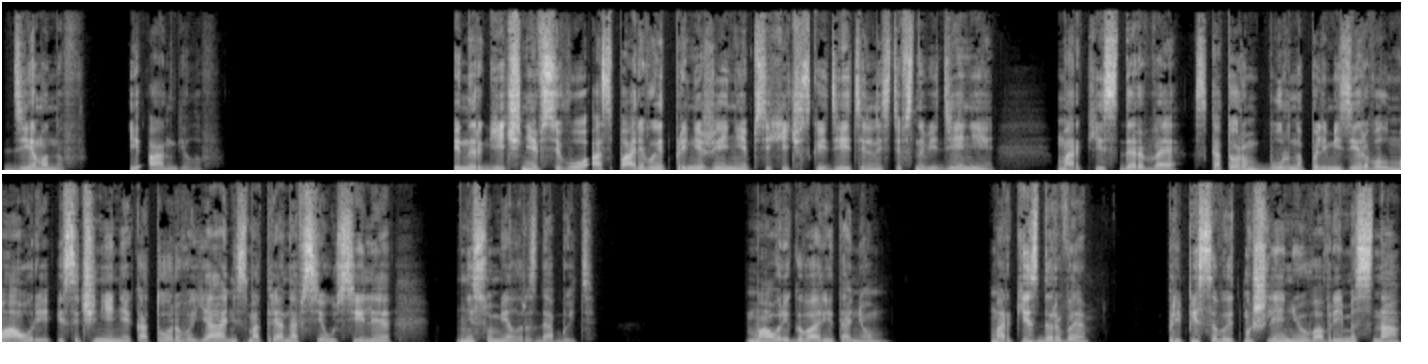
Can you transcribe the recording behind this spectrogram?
демонов и ангелов. Энергичнее всего оспаривает принижение психической деятельности в сновидении маркиз Дерве, с которым бурно полемизировал Маури и сочинение которого я, несмотря на все усилия, не сумел раздобыть. Маури говорит о нем. Маркиз Дерве приписывает мышлению во время сна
